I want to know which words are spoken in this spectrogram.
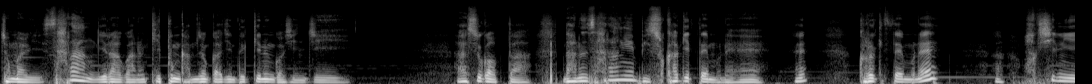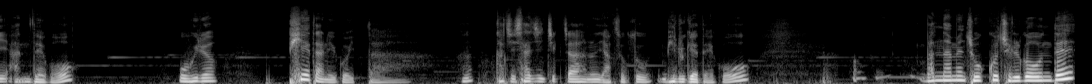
정말 사랑이라고 하는 깊은 감정까지 느끼는 것인지 알 수가 없다. 나는 사랑에 미숙하기 때문에 예? 그렇기 때문에 어, 확신이 안 되고 오히려 피해 다니고 있다. 어? 같이 사진 찍자 하는 약속도 미루게 되고 어, 만나면 좋고 즐거운데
